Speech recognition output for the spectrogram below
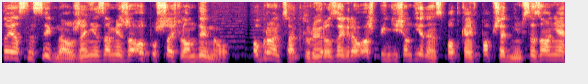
To jasny sygnał, że nie zamierza opuszczać Londynu. Obrońca, który rozegrał aż 51 spotkań w poprzednim sezonie,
